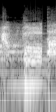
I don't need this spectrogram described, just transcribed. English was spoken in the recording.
Fuck.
